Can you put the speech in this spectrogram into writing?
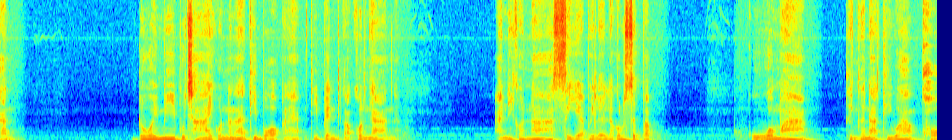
กัน โดยมีผู้ชายคนนั้นที่บอกนะฮะที่เป็นคนงาน อันนี้ก็น่าเสียไปเลย แล้วก็รู้สึกแบบกลัวมาก ถึงขนาดที่ว่าขอ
